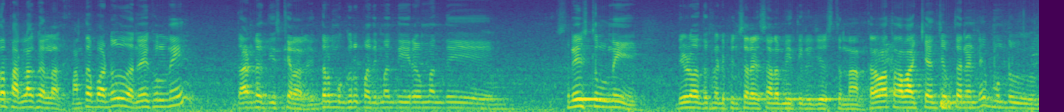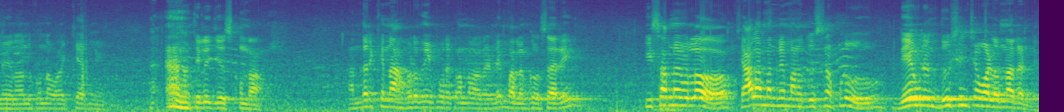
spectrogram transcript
మనతో పర్లోకి వెళ్ళాలి. మనతో పాటు అనేకుల్ని దాంట్లో తీసుకెళ్ళాలి. ఇద్దరు ముగ్గురు పది మంది ఇరవై మంది శ్రేష్ఠుల్ని దేవుడు వద్దకు నడిపించాలని చాలా మీకు తెలియజేస్తున్నాను. తర్వాత ఆ వాక్యాన్ని చెప్తానండి. ముందు నేను అనుకున్న వాక్యాన్ని తెలియజేసుకుందాం. అందరికీ నా హృదయపూర్వక వందనాలండి మళ్ళీ ఇంకోసారి. ఈ సమయంలో చాలామందిని మనం చూసినప్పుడు దేవుడిని దూషించే వాళ్ళు ఉన్నారండి.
